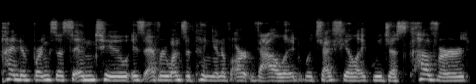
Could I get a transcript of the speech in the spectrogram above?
kind of brings us into is everyone's opinion of art valid, which I feel like we just covered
